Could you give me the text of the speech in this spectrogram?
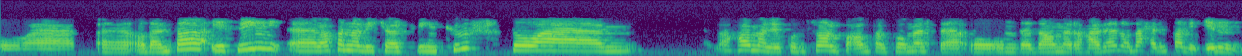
og, uh, og danser. I sving, i hvert fall når vi kjører svingkurs, så har man jo kontroll på antall påmeldte og om det er damer og herrer, og da henter vi inn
